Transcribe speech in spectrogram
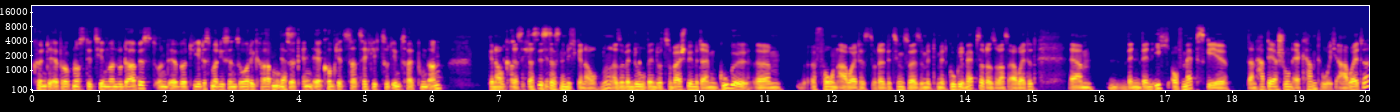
könnte er prognostizieren, wann du da bist und er wird jedes Mal die Sensorik haben, um das, zu erkennen, er kommt jetzt tatsächlich zu dem Zeitpunkt an. Genau, das, das ist das nämlich genau. Ne? Also wenn du, wenn du zum Beispiel mit deinem Google ähm, Phone arbeitest oder beziehungsweise mit, mit Google Maps oder sowas arbeitet, ähm, wenn, wenn ich auf Maps gehe, dann hat der schon erkannt, wo ich arbeite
